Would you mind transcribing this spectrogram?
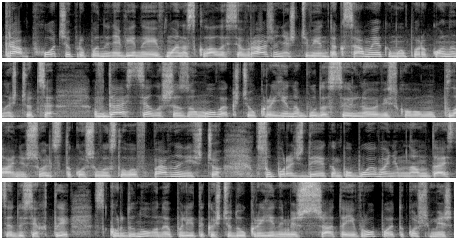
Трамп хоче припинення війни. І в мене склалося враження, що він так само, як і ми, переконаний, що це вдасться лише за умови, якщо Україна буде сильною у військовому плані. Шольц також висловив впевненість, що всупереч деяким побоюванням нам вдасться досягти скоординованої політики щодо України між США та Європою, а також між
